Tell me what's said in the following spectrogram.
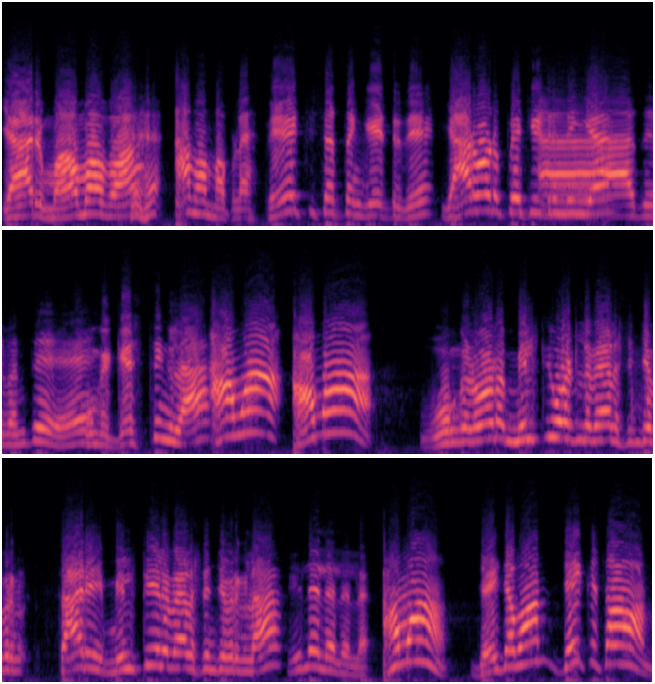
யாரு மாமாவா? ஆமா மாப்ள பேச்சு சத்தம் கேட்டுது. யாரோட பேசிட்டு இருந்தீங்க? அது வந்து உங்க கெஸ்டுங்களா ஆமா ஆமா. உங்களோட மிலிட்டரி ஹோட்டல்ல வேலை செஞ்சவருங்க. சாரி மிலிட்டரியில வேலை செஞ்சவருங்களா? இல்ல இல்ல இல்ல, இல்ல ஆமா ஜெய் ஜவான் ஜெய் கிசான்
